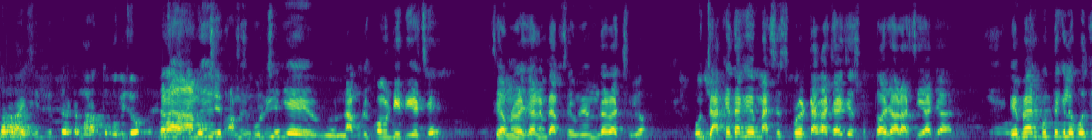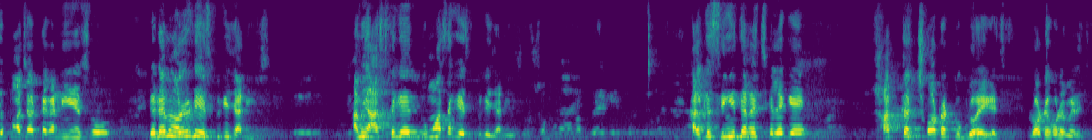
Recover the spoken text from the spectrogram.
থানার আইসির বিরুদ্ধে একটা মারাত্মক অভিযোগ না, না, মারাত্মক আমি আমি বলি যে নাগরিক কমিটি দিয়েছে সে আপনারা জানেন ব্যবসা ইউনিয়ন দ্বারা ছিল ও যাকে তাকে মেসেজ করে টাকা সত্তর হাজার আশি হাজার। এফআইআর করতে গেলে বলছে পাঁচ হাজার টাকা নিয়ে এসো। এটা আমি অলরেডি এসপিকে জানিয়েছি। আমি আজ থেকে দু মাস আগে এসপিকে জানিয়েছি ওর সম্বন্ধে। কালকে সিঙ্গিতে একটা ছেলেকে হাতটা ছটা টুকরো হয়ে গেছে রটে করে মেরেছে।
